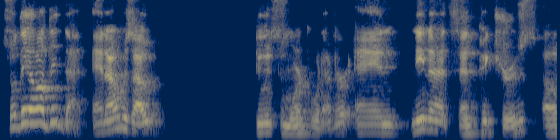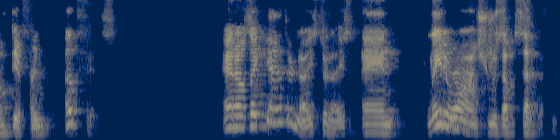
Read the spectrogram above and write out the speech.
So they all did that. And I was out doing some work or whatever. And Nina had sent pictures of different outfits. And I was like, yeah, they're nice. They're nice. And later on, she was upset with me.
